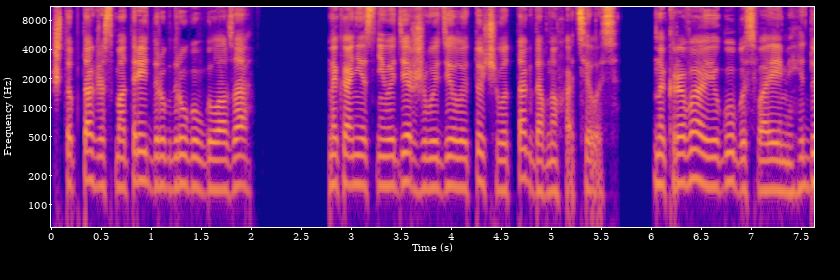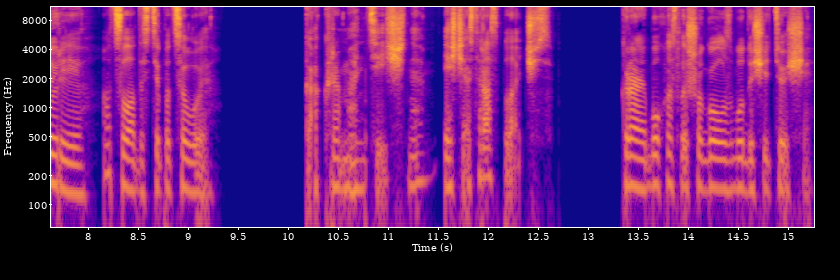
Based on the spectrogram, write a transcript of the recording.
чтобы также смотреть друг другу в глаза. Наконец, не выдерживаю, делаю то, чего так давно хотелось. Накрываю ее губы своими и дурею от сладости поцелуя. «Как романтично. Я сейчас расплачусь». Края буха слышу голос будущей тещи.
